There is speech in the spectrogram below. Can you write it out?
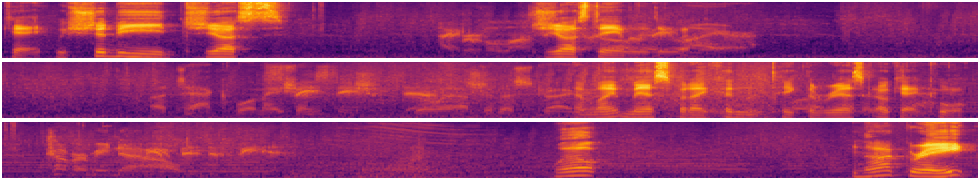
Okay, we should be just Hypervelocity. just able to do it. Fire. Attack formation. Space station Go after the stragglers. Might miss, but I couldn't take the risk. Okay, cool. Cover me now. Well, not great.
